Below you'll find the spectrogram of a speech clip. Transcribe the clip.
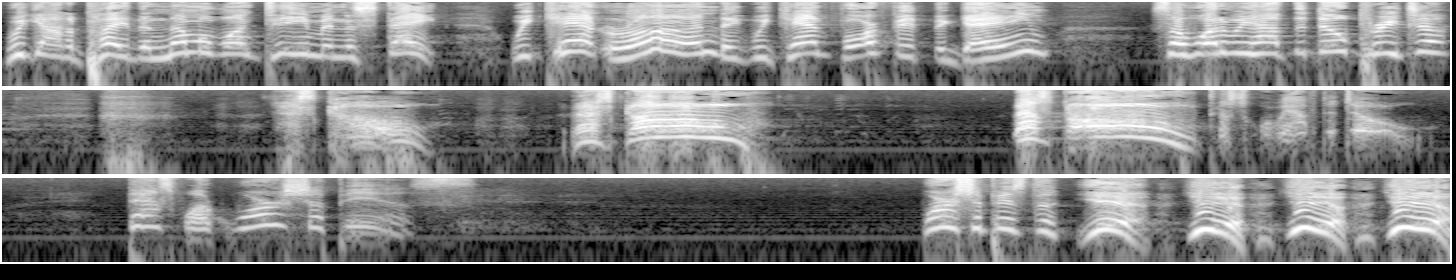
We got to play the number one team in the state. We can't run. We can't forfeit the game. So what do we have to do, preacher? Let's go. Let's go. Let's go. That's what we have to do. That's what worship is. Worship is the yeah, yeah, yeah, yeah.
